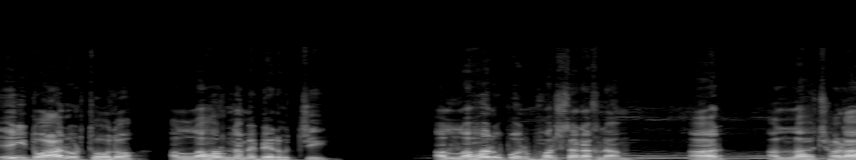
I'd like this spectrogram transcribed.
এই দোয়ার অর্থ হলো, আল্লাহর নামে বের হচ্ছি। আল্লাহর উপর ভরসা রাখলাম। আর আল্লাহ ছাড়া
